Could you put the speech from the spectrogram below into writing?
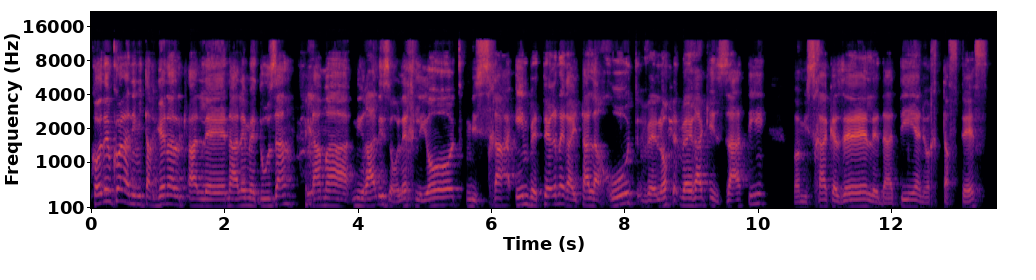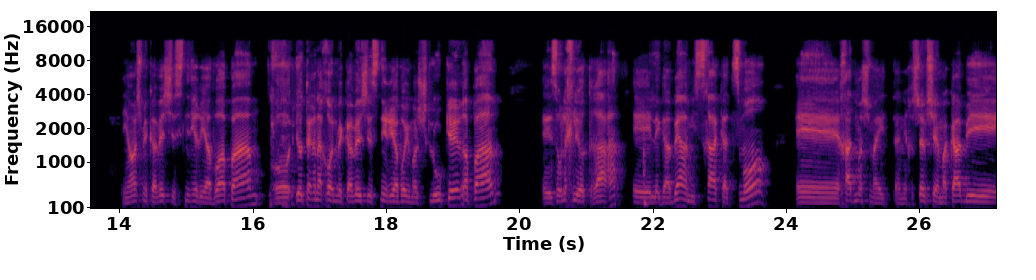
קודם כל אני מתארגן על, על אה, נעלי מדוזה, למה נראה לי זה הולך להיות משחק, אם בטרנר הייתה לחות ולא, ורק הזעתי, במשחק הזה לדעתי אני הולך לטפטף. אני ממש מקווה ששניר יבוא הפעם, או יותר נכון מקווה ששניר יבוא עם השלוקר הפעם. אה, זה הולך להיות רע. אה, לגבי המשחק עצמו, אה, חד משמעית, אני חושב שמכבי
